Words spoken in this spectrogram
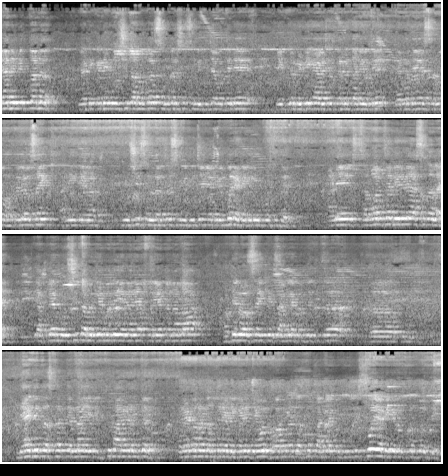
या निमित्तानं या ठिकाणी मुळशी तालुका संघर्ष समितीच्या वतीने एक मीटिंग आयोजित करण्यात आली होती. त्यामध्ये सर्व हॉटेल व्यावसायिक आणि मुळशी संघर्ष समितीचे मेंबर या ठिकाणी उपस्थित आहेत आणि सर्वांचा निर्णय असा झाला आहे की आपल्या मुळशी तालुक्यामध्ये येणाऱ्या पर्यटनाला हॉटेल व्यावसायिक हे चांगल्या पद्धतीचं न्याय देत असतात. त्यांना इथून आल्यानंतर पर्यटनानंतर या ठिकाणी जेवण खावा मिळत असतं. चांगल्या पद्धतीची सोय या ठिकाणी उपलब्ध होते.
